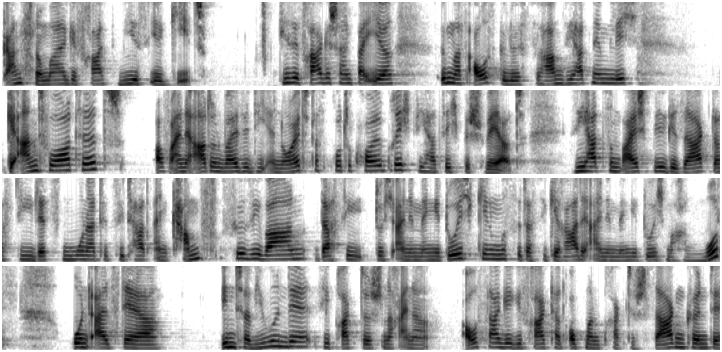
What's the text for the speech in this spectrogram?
ganz normal gefragt, wie es ihr geht. Diese Frage scheint bei ihr irgendwas ausgelöst zu haben. Sie hat nämlich geantwortet auf eine Art und Weise, die erneut das Protokoll bricht. Sie hat sich beschwert. Sie hat zum Beispiel gesagt, dass die letzten Monate, Zitat, ein Kampf für sie waren, dass sie durch eine Menge durchgehen musste, dass sie gerade eine Menge durchmachen muss. Und als der Interviewende sie praktisch nach einer Aussage gefragt hat, ob man praktisch sagen könnte,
